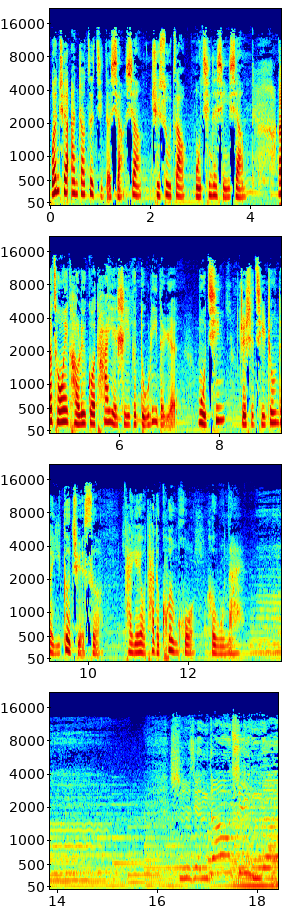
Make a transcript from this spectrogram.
完全按照自己的想象去塑造母亲的形象。而从未考虑过，她也是一个独立的人，母亲只是其中的一个角色，她也有她的困惑和无奈。时间都去哪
